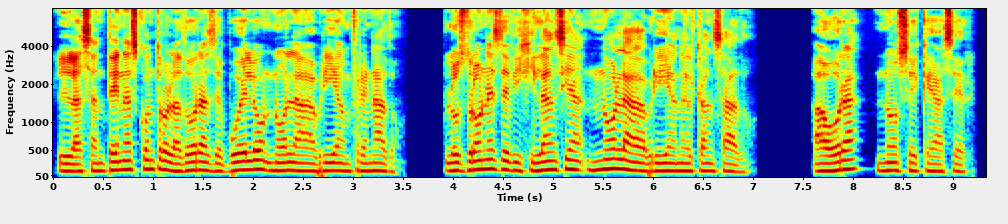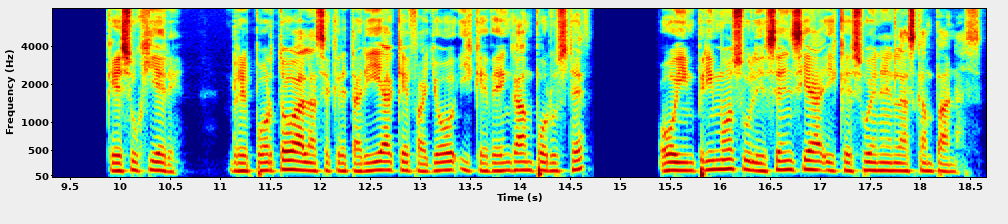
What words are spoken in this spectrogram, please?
Las antenas controladoras de vuelo no la habrían frenado. Los drones de vigilancia no la habrían alcanzado. Ahora no sé qué hacer. ¿Qué sugiere? ¿Reporto a la Secretaría que falló y que vengan por usted? ¿O imprimo su licencia y que suenen las campanas?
